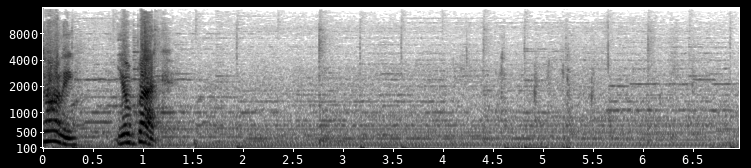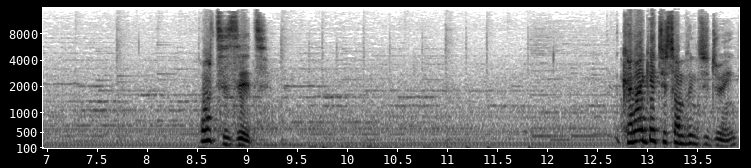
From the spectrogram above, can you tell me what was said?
Darling, you're back. What is it? Can I get you something to drink?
